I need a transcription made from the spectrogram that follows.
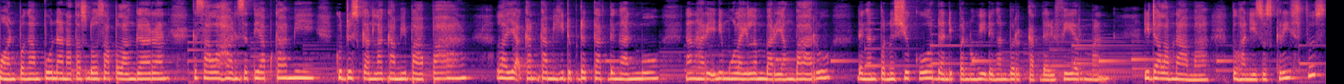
Mohon pengampunan atas dosa pelanggaran, kesalahan setiap kami. Kuduskanlah kami Bapa. Layakkan kami hidup dekat denganmu. Dan hari ini mulai lembar yang baru dengan penuh syukur dan dipenuhi dengan berkat dari firman. Di dalam nama Tuhan Yesus Kristus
